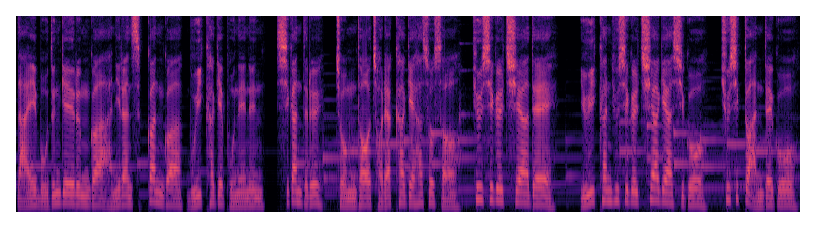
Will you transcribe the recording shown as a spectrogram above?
나의 모든 게으름과 안일한 습관과 무익하게 보내는 시간들을 좀 더 절약하게 하소서. 휴식을 취하되 유익한 휴식을 취하게 하시고 휴식도 안 되고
